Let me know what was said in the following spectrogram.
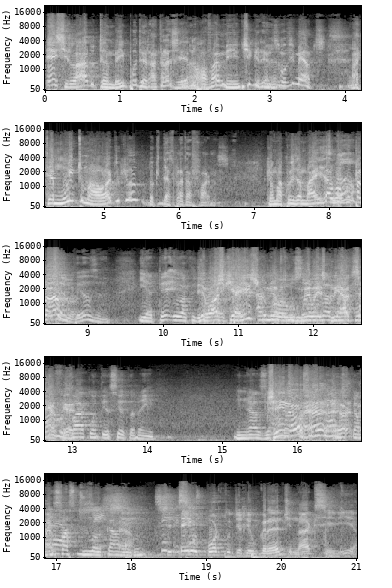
Esse lado também poderá trazer novamente grandes movimentos. Até muito maior do que, o, do que das plataformas. Que é uma coisa mais a longo Não, prazo. Com certeza. E até eu acredito Eu acho que é isso a que o meu- meu ex-cunhado se refere. vai acontecer também. Em razão Sim, da não, é, é, fica mais é. fácil deslocar. Sim, né? Se tem o porto de Rio Grande, né, que seria,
